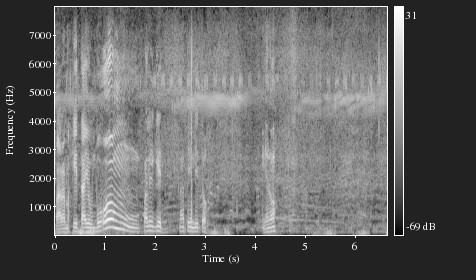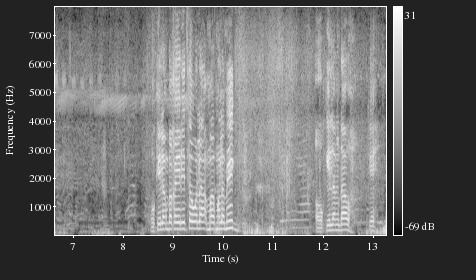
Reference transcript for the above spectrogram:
para makita yung buong paligid natin dito. Yan oh. Okay lang ba kayo dito? Wala ma- malamig? Okay lang daw. Okay.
